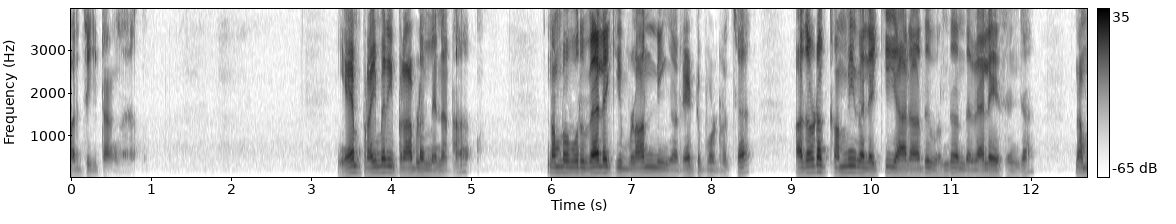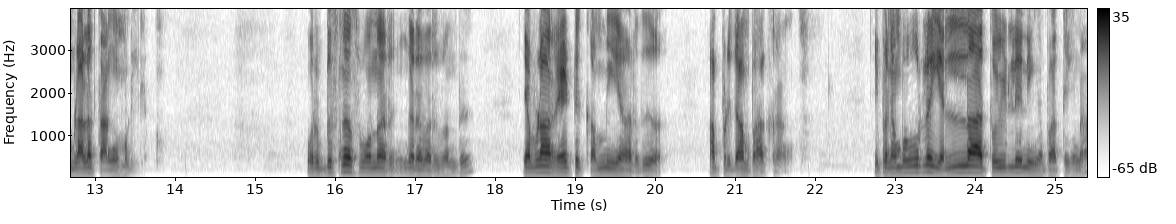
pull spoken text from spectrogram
பறிச்சுக்கிட்டாங்க. ஏன் ப்ரைமரி ப்ராப்ளம் என்னென்னா நம்ம ஒரு வேலைக்கு இவ்வளான்னு நீங்கள் ரேட்டு போடுறச்ச அதோட கம்மி விலைக்கு யாராவது வந்து அந்த வேலையை செஞ்சால் நம்மளால் தாங்க முடியல. ஒரு பிஸ்னஸ் ஓனருங்கிறவர் வந்து எவ்வளோ ரேட்டு கம்மியாகுது அப்படி தான் பார்க்குறாங்க இப்போ நம்ம ஊரில் எல்லா தொழிலையும் நீங்கள் பார்த்தீங்கன்னா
